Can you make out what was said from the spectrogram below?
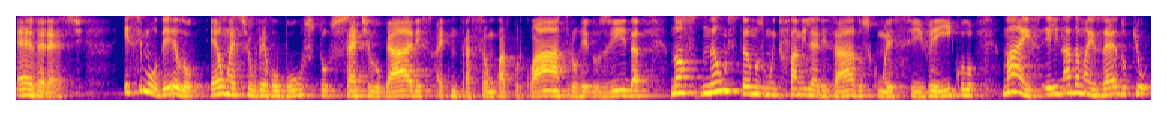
Everest. Esse modelo é um SUV robusto, sete lugares, aí com tração 4x4, reduzida. Nós não estamos muito familiarizados com esse veículo, mas ele nada mais é do que o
